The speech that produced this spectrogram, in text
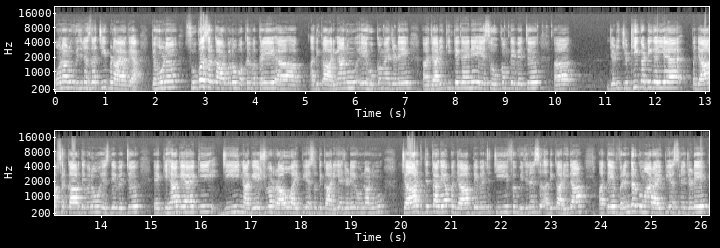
ਉਹਨਾਂ ਨੂੰ ਵਿਜੀਲੈਂਸ ਦਾ ਚੀਫ ਬਣਾਇਆ ਗਿਆ ਤੇ ਹੁਣ ਸੂਬਾ ਸਰਕਾਰ ਵੱਲੋਂ ਵੱਖਰੇ ਵੱਖਰੇ ਅਧਿਕਾਰੀਆਂ ਨੂੰ ਇਹ ਹੁਕਮ ਹੈ ਜਿਹੜੇ ਜਾਰੀ ਕੀਤੇ ਗਏ ਨੇ। ਇਸ ਹੁਕਮ ਦੇ ਵਿੱਚ ਜਿਹੜੀ ਚਿੱਠੀ ਕੱਢੀ ਗਈ ਹੈ, ਪੰਜਾਬ ਸਰਕਾਰ ਦੇ ਵੱਲੋਂ ਇਸ ਦੇ ਵਿੱਚ ਇਹ ਕਿਹਾ ਗਿਆ ਹੈ ਕਿ ਜੀ ਨਾਗੇਸ਼ਵਰ ਰਾਓ ਆਈਪੀਐਸ ਅਧਿਕਾਰੀ ਹੈ ਜਿਹੜੇ ਉਹਨਾਂ ਨੂੰ ਚਾਰਜ ਦਿੱਤਾ ਗਿਆ ਪੰਜਾਬ ਦੇ ਵਿੱਚ ਚੀਫ ਵਿਜੀਲੈਂਸ ਅਧਿਕਾਰੀ ਦਾ ਅਤੇ ਵਰਿੰਦਰ ਕੁਮਾਰ ਆਈਪੀਐਸ ਨੇ ਜਿਹੜੇ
